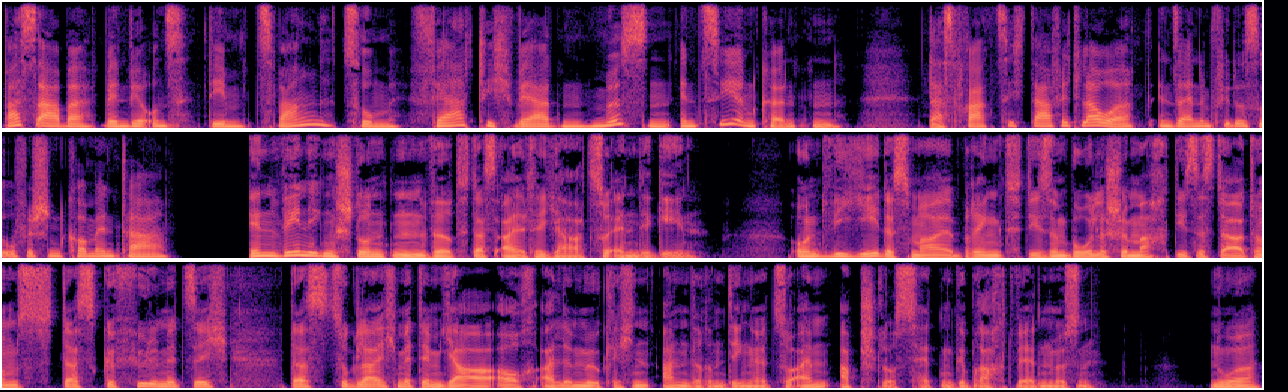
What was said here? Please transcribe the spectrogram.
Was aber, wenn wir uns dem Zwang zum Fertigwerden müssen entziehen könnten? Das fragt sich David Lauer in seinem philosophischen Kommentar. In wenigen Stunden wird das alte Jahr zu Ende gehen. Und wie jedes Mal bringt die symbolische Macht dieses Datums das Gefühl mit sich, dass zugleich mit dem Jahr auch alle möglichen anderen Dinge zu einem Abschluss hätten gebracht werden müssen. Nur,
